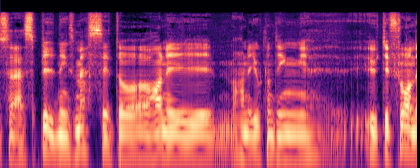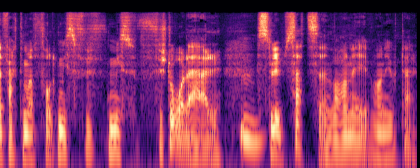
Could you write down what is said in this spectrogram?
så här, spridningsmässigt och har ni, har ni gjort någonting utifrån det faktum att folk missför, missförstår det här mm. slutsatsen? Vad har, ni, vad har ni gjort där?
